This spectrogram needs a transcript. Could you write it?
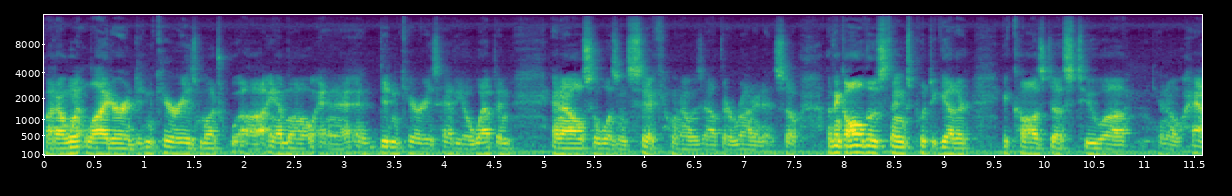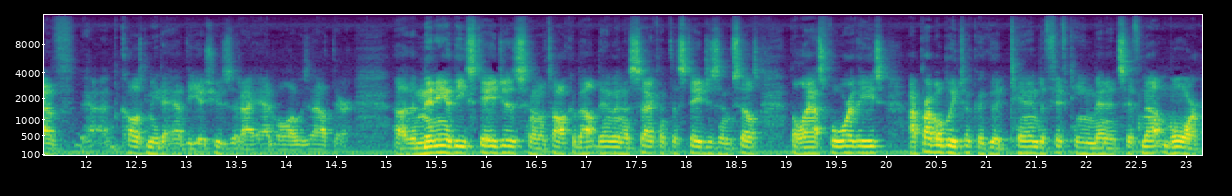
but I went lighter and didn't carry as much uh, ammo and, and didn't carry as heavy a weapon, and I also wasn't sick when I was out there running it. So I think all those things put together, it caused us to, uh, you know, have caused me to have the issues that I had while I was out there. Uh, the many of these stages, and I'll talk about them in a second, the stages themselves, the last four of these, I probably took a good 10 to 15 minutes, if not more,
